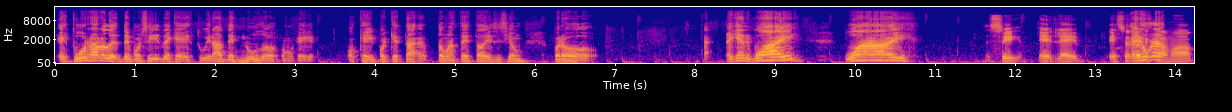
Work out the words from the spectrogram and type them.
estuvo raro de, de por sí de que estuviera desnudo, como que, ok, ¿por qué esta- tomaste esta decisión? Pero, again, why? Why? Sí, eh, eso era Es lo que una- estábamos,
